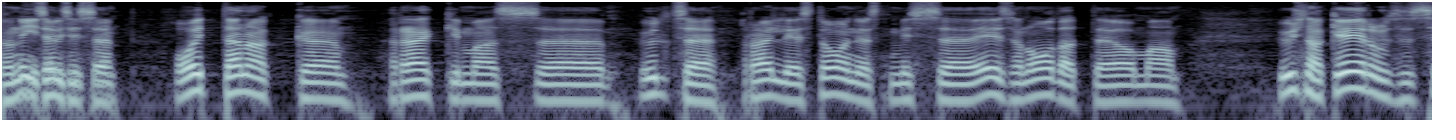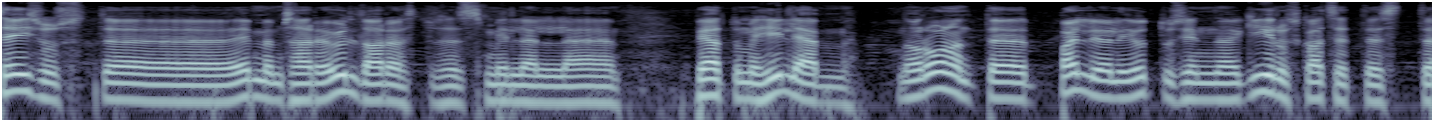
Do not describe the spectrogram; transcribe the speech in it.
no nii, see oli siis äh, Ott Tänak äh, rääkimas äh, üldse Rally Estoniast, mis ees on oodata ja oma üsna keerulisest seisust MM-sarja üldarvestuses, millel peatume hiljem. no Roland, palju oli juttu siin kiiruskatsetest.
